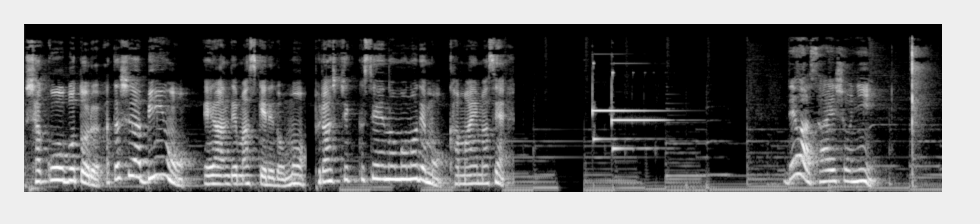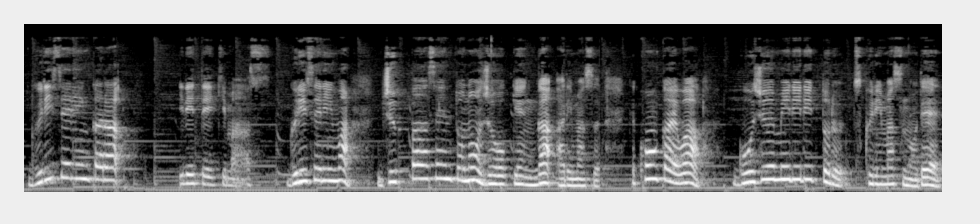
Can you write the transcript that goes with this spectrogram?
遮光ボトル。私は瓶を選んでますけれども、プラスチック製のものでも構いません。では最初にグリセリンから入れていきます。グリセリンは10%の条件があります。今回は 50ml 作りますので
